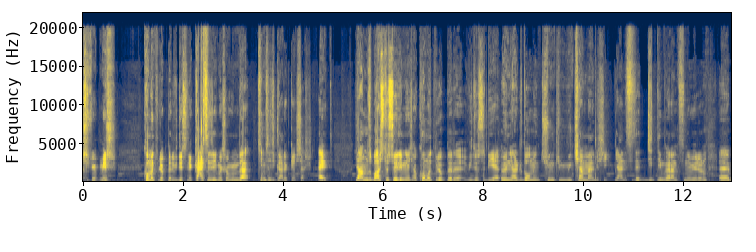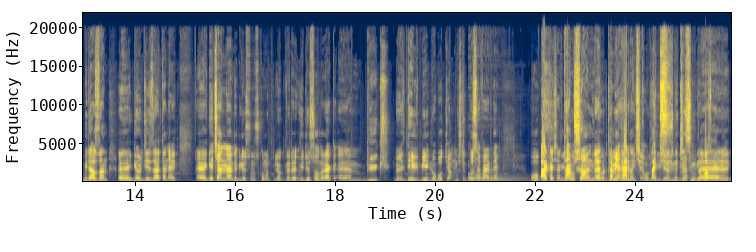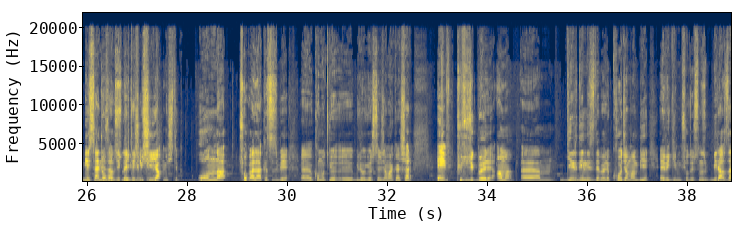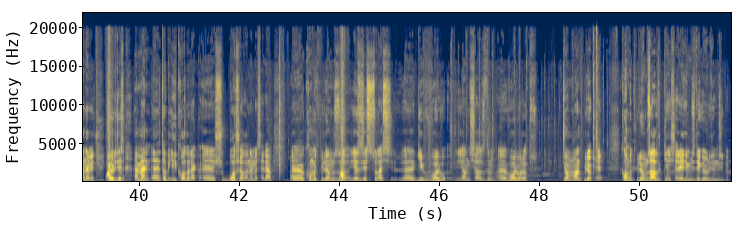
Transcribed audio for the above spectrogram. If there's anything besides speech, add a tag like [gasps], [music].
çıkmış komut blokları videosuyla karşınızdayım yaşamımda kimsecikler yok gençler. Evet. Yalnız başta söyleyeyim gençler komut blokları videosu diye ön yargıda olmayın çünkü mükemmel bir şey. Yani size ciddiyim garantisini veriyorum. Ee, birazdan e, göreceğiz zaten evet. Ee, geçenlerde biliyorsunuz komut blokları videosu olarak e, büyük böyle dev bir robot yapmıştık. Bu sefer de Hop, Arkadaşlar tam şu anda tam ekrandan çıkıp like tuşuna kesinlikle basmayı Ee, unutmayın. Bir saniye alacaktır. robotla ilgili bir Teşekkürler. şey yapmıştık. Onunla çok alakasız bir e, komut gö- e, bloğu göstereceğim arkadaşlar. Ev küçücük böyle ama e, girdiğinizde böyle kocaman bir eve girmiş oluyorsunuz. Birazdan evet göreceğiz. Hemen e, tabi ilk olarak e, şu boş alana mesela e, komut bloğumuzu yazacağız. Slash e, give Volvo yanlış yazdım. E, Volvorot John Mant blok evet. Komut bloğumuzu aldık gençler elimizde gördüğünüz gibi.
